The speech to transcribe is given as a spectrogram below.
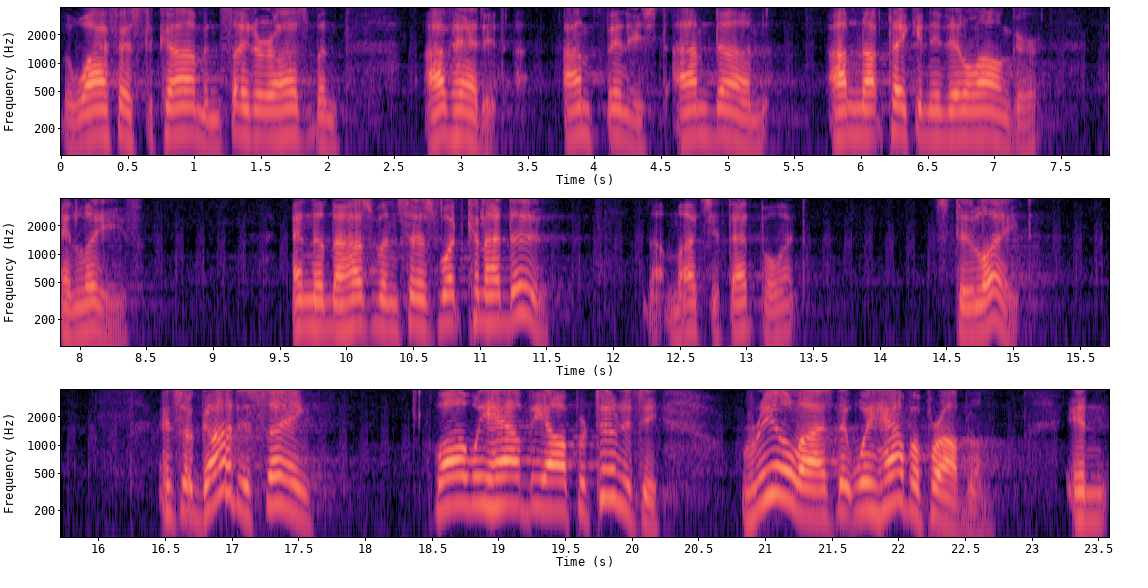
The wife has to come and say to her husband, I've had it. I'm finished. I'm done. I'm not taking it any longer, and leave. And then the husband says, What can I do? Not much at that point. It's too late. And so God is saying, while we have the opportunity, realize that we have a problem. In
